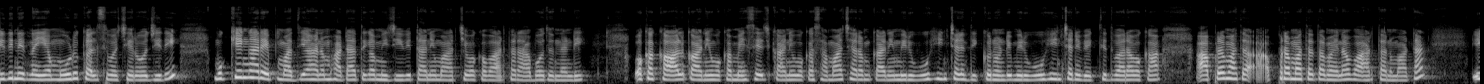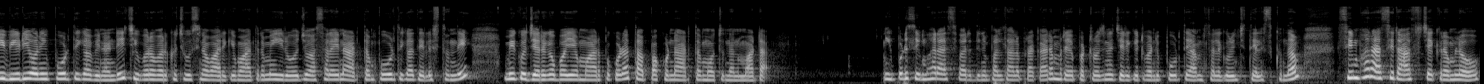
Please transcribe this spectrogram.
విధి నిర్ణయం మూడు కలిసి వచ్చే రోజు ఇది. ముఖ్యంగా రేపు మధ్యాహ్నం హఠాత్తుగా మీ జీవితాన్ని మార్చే ఒక వార్త రాబోతుందండి. ఒక కాల్ కానీ ఒక మెసేజ్ కానీ ఒక సమాచారం కానీ మీరు ఊహించని దిక్కు నుండి మీరు ఊహించని వ్యక్తి ద్వారా ఒక అప్రమత అప్రమత్తమైన వార్త అనమాట ఈ వీడియోని పూర్తిగా వినండి. చివరి వరకు చూసిన వారికి మాత్రమే ఈరోజు అసలైన అర్థం పూర్తిగా తెలుస్తుంది. మీకు జరగబోయే మార్పు కూడా తప్పకుండా అర్థమవుతుందన్నమాట. ఇప్పుడు సింహరాశి వారి దిన ఫలితాల ప్రకారం రేపటి రోజున జరిగేటువంటి పూర్తి అంశాల గురించి తెలుసుకుందాం. సింహరాశి రాశి చక్రంలో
